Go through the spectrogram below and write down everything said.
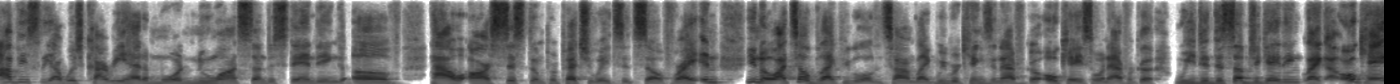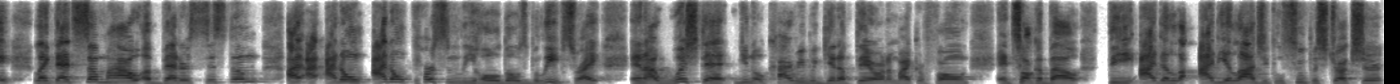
obviously, I wish Kyrie had a more nuanced understanding of how our system perpetuates itself. Right, and you know, I tell Black people all the time, like we were kings in Africa. Okay, so in Africa we did the subjugating. Like, uh, okay, like that's somehow a better system. I I, I don't I don't personally hold those beliefs. Right, and I wish that, you know, Kyrie would get up there on a microphone and talk about the ideolo- ideological superstructure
